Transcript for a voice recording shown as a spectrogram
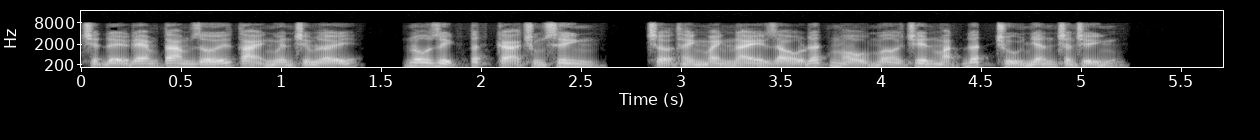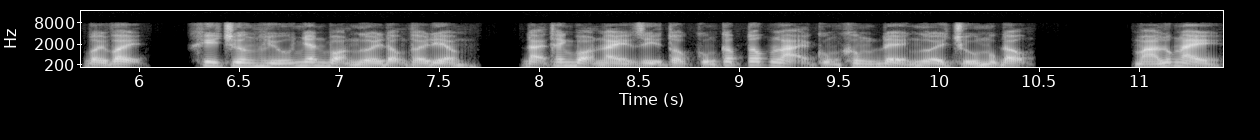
triệt để đem tam giới tài nguyên chiếm lấy, nô dịch tất cả chúng sinh, trở thành mảnh này giàu đất màu mỡ trên mặt đất chủ nhân chân chính. Bởi vậy, khi trương hữu nhân bọn người động thời điểm, đại thanh bọn này dị tộc cũng cấp tốc lại cũng không để người chú mục động. Mà lúc này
